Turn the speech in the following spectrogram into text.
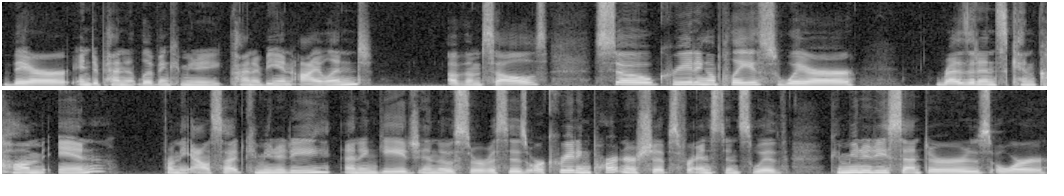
their independent living community kind of be an island of themselves. So, creating a place where residents can come in from the outside community and engage in those services, or creating partnerships, for instance, with community centers or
